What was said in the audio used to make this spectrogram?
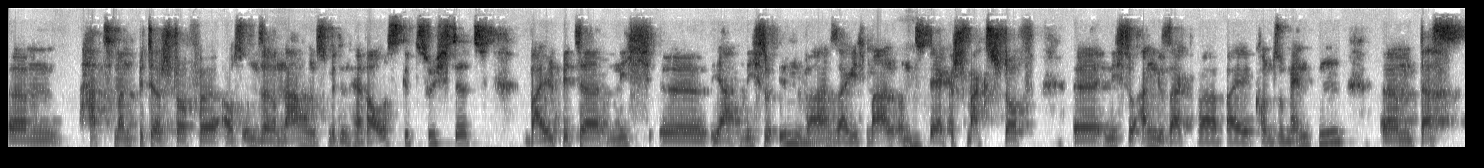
ähm, hat man Bitterstoffe aus unseren Nahrungsmitteln herausgezüchtet, weil Bitter nicht, äh, ja, nicht so in war, sage ich mal, und mhm. der Geschmacksstoff äh, nicht so angesagt war bei Konsumenten. Ähm, das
